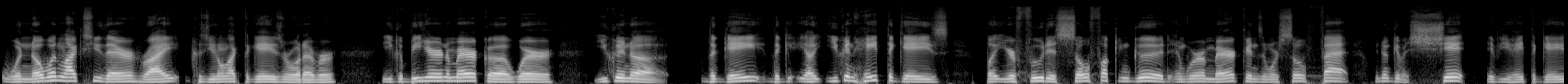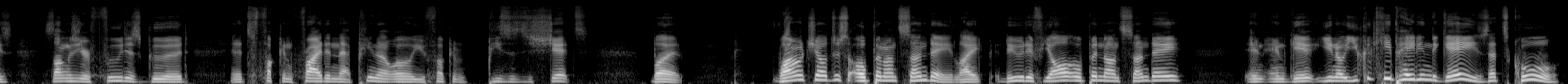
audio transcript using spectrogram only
when no one likes you there, right? Because you don't like the gays or whatever. You could be here in America where you can uh the gay the uh, you can hate the gays, but your food is so fucking good, and we're Americans and we're so fat. We don't give a shit if you hate the gays, as long as your food is good and it's fucking fried in that peanut oil. You fucking pieces of shits. But why don't y'all just open on Sunday? Like, dude, if y'all opened on Sunday and and give you know, you could keep hating the gays. That's cool.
